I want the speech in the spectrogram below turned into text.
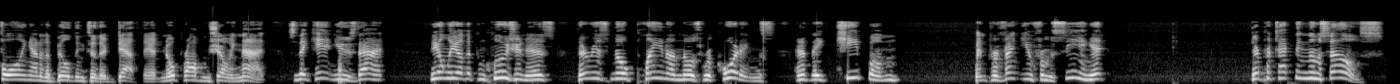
falling out of the building to their death. They had no problem showing that. So they can't use that. The only other conclusion is there is no plane on those recordings, and if they keep them and prevent you from seeing it, they're protecting themselves.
